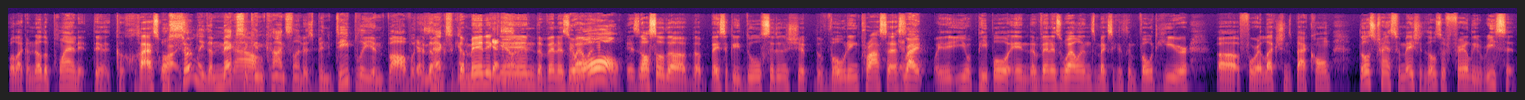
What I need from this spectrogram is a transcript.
were like another planet. They're class-wise. Well, certainly the Mexican Now- consulate has been deeply involved with the the Mexican. Dominican, Yes. the Venezuelan. all- There's also the, the basically dual citizenship, the voting process. Right. Where you know, people in the Venezuelans, Mexicans can vote here uh, for elections back home. Those transformations, those are fairly recent.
